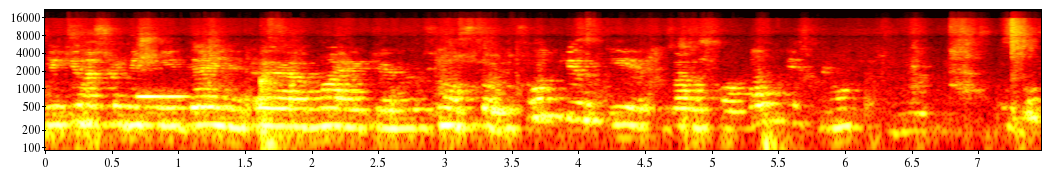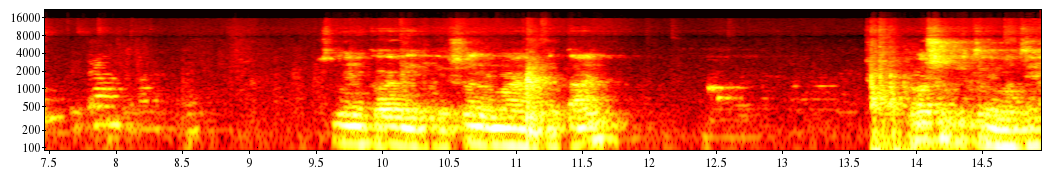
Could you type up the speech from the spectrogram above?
які на сьогоднішній день е, мають е, знос 100% і залишкова вартість ну, підтримати дане. Шановні колеги, якщо немає питань, прошу підтримати.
